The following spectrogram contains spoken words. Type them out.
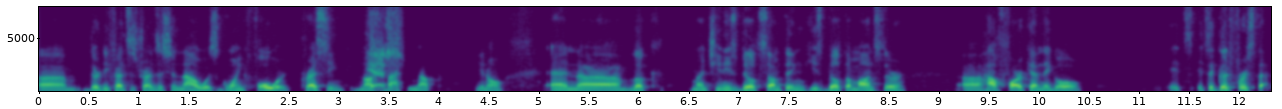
um, their defensive transition now was going forward, pressing, not Yes. backing up. You know, and um, look, Mancini's built something. He's built a monster. Uh, how far can they go? It's it's a good first step.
